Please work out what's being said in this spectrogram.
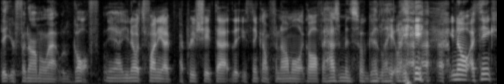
that you're phenomenal at with golf? Yeah, you know, it's funny. I appreciate that, that you think I'm phenomenal at golf. It hasn't been so good lately. you know, I think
